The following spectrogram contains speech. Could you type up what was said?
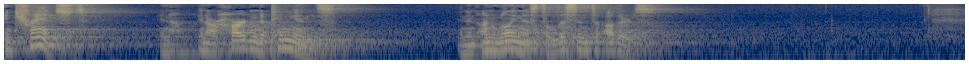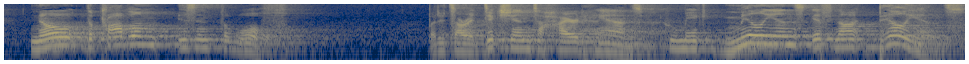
entrenched in, in our hardened opinions and an unwillingness to listen to others. No, the problem isn't the wolf, but it's our addiction to hired hands who make millions, if not billions,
